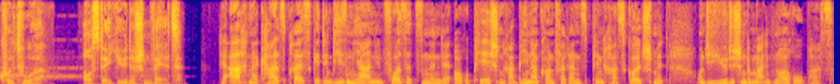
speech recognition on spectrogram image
Kultur aus der jüdischen Welt. Der Aachener Karlspreis geht in diesem Jahr an den Vorsitzenden der Europäischen Rabbinerkonferenz Pinchas Goldschmidt und die jüdischen Gemeinden Europas.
